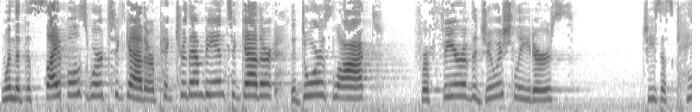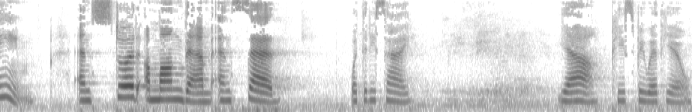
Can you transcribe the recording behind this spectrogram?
when the disciples were together, picture them being together, the doors locked for fear of the Jewish leaders, Jesus came and stood among them and said, What did he say? Yeah, peace be with you.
